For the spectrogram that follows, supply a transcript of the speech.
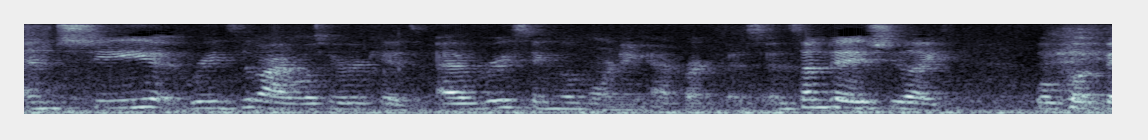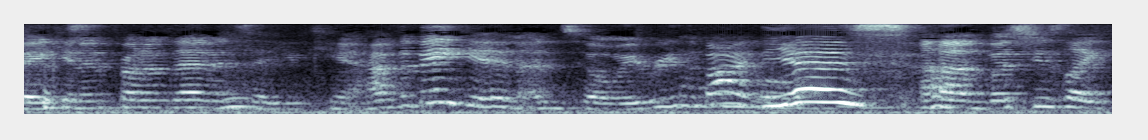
and she reads the Bible to her kids every single morning at breakfast. And some days she like we'll put bacon in front of them and say you can't have the bacon until we read the Bible. Yes. Um, but she's like,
